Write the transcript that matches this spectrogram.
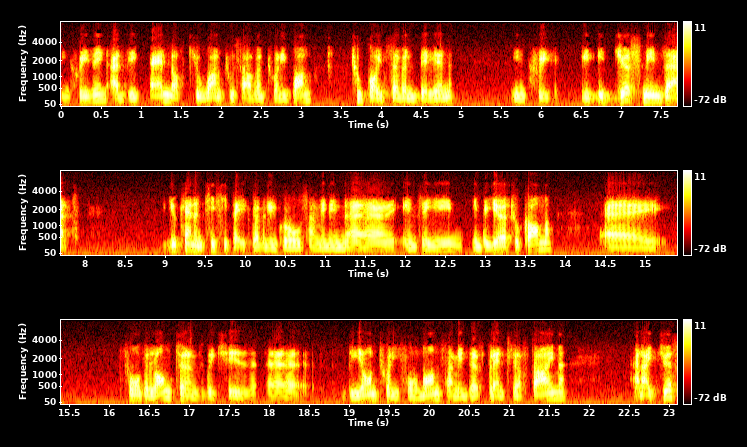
increasing. At the end of Q1 2021, 2.7 billion, increasing. It just means that you can anticipate revenue growth, I mean, in uh, the year to come. Uh, For the long term, which is uh, beyond 24 months, I mean, there's plenty of time. And I just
